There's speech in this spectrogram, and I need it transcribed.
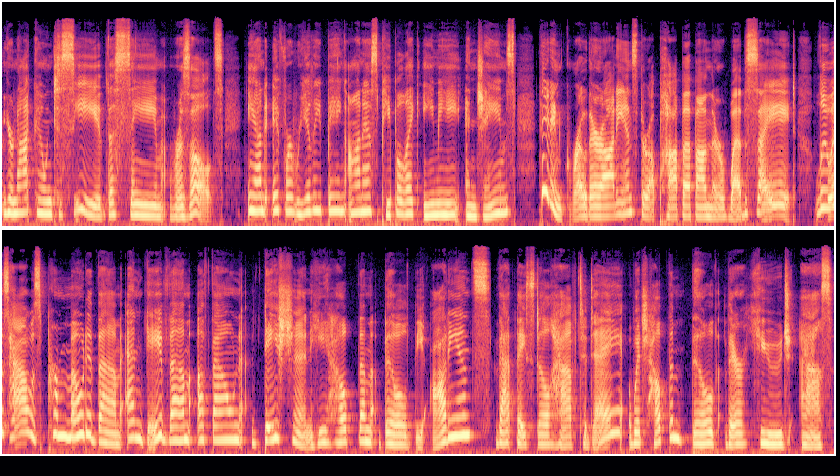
You're not going to see the same results. And if we're really being honest, people like Amy and James, they didn't grow their audience through a pop up on their website. Lewis Howes promoted them and gave them a foundation. He helped them build the audience that they still have today, which helped them build their huge ass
